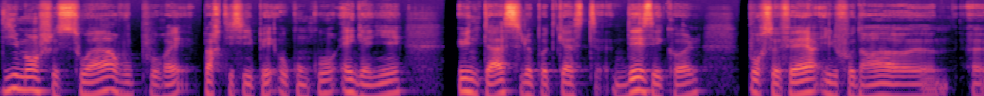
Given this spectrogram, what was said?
dimanche soir, vous pourrez participer au concours et gagner une tasse, le podcast des écoles. Pour ce faire, il faudra euh, euh,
